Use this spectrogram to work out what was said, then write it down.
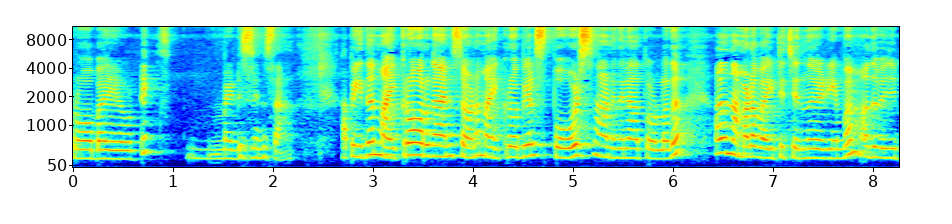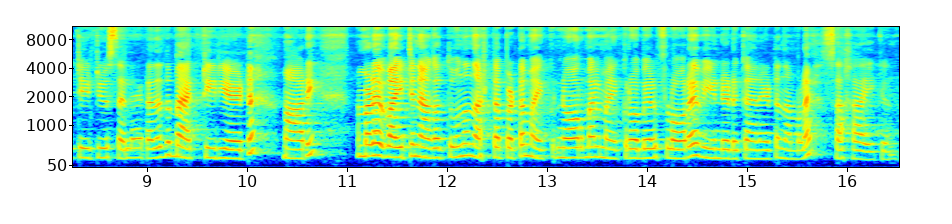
പ്രോബയോട്ടിക്സ് മെഡിസിൻസ് ആണ്. അപ്പോൾ ഇത് മൈക്രോ ഓർഗാനിസമാണ് മൈക്രോബിയൽ സ്പോർട്സ് ആണ് ഇതിനകത്തുള്ളത്. അത് നമ്മുടെ വയറ്റിൽ ചെന്ന് കഴിയുമ്പം അത് വെജിറ്റേറ്റീവ് സെല്ലായിട്ട് അതായത് ബാക്ടീരിയ ആയിട്ട് മാറി നമ്മുടെ വയറ്റിനകത്തുനിന്ന് നഷ്ടപ്പെട്ട മൈക്രോ നോർമൽ മൈക്രോബിയൽ ഫ്ലോറെ വീണ്ടെടുക്കാനായിട്ട് നമ്മളെ സഹായിക്കുന്നു.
